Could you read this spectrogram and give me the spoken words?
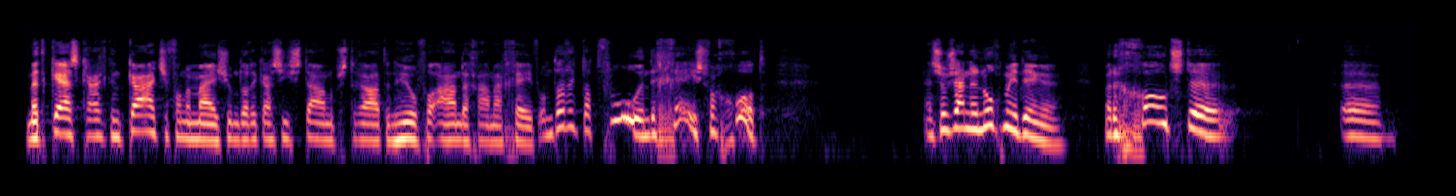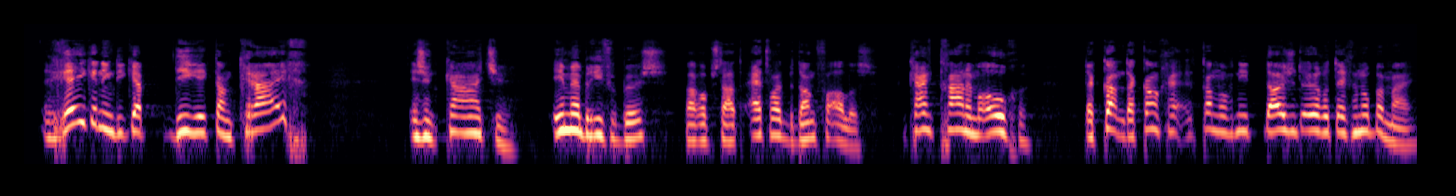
Met kerst krijg ik een kaartje van een meisje, omdat ik haar zie staan op straat en heel veel aandacht aan haar geef. Omdat ik dat voel in de geest van God. En zo zijn er nog meer dingen. Maar de grootste uh, rekening die ik, heb, die ik dan krijg, is een kaartje in mijn brievenbus waarop staat Edward bedankt voor alles. Ik krijg tranen in mijn ogen. Daar kan, daar kan, kan nog niet duizend euro tegenop bij mij.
